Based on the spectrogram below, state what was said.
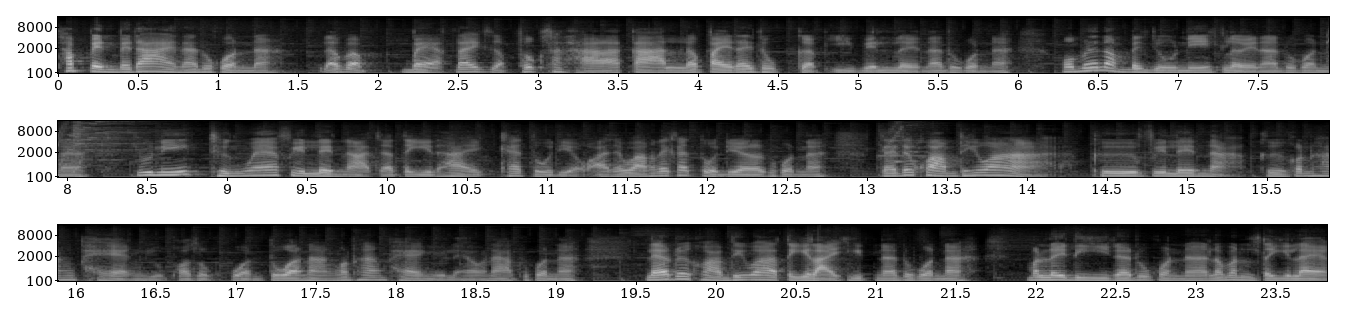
ถ้าเป็นไปได้นะทุกคนนะ แล้วแบบแบกได้เกือบทุกสถานการณ์ แล้วไปได้ทุกเกือบอีเวนต์เลยนะทุกคนนะ ผมแนะนำเป็นยูนิคเลยนะทุกคนนะยูนิคถึงแม้ฟรีเลนอาจจะตีได้แค่ตัวเดียว อาจจะวางได้แค่ตัวเดียวนะทุกคนนะ แต่ด้วยความที่ว่าคือฟรีเลนอะคือค่อนข้างแพงอยู่พอสมควรตัวนางค่อนข้างแพงอยู่แล้วนะครับทุกคนนะ แล้วด้วยความที่ว่าตีหลายฮิตนะทุกคนนะ มันเลยดีนะทุกคนนะ แล้วมันตีแรง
